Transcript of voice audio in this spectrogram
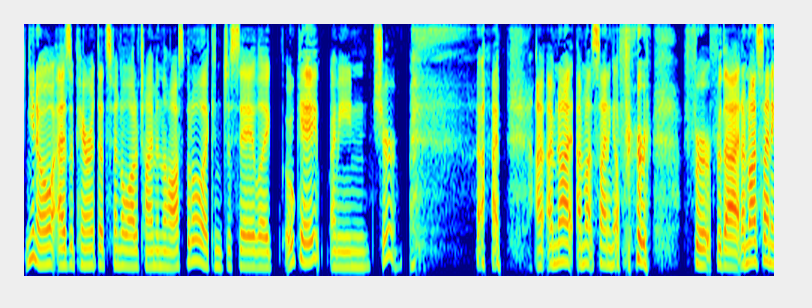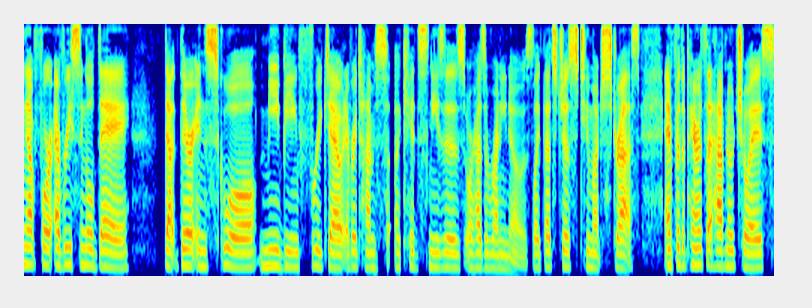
you know, as a parent that spent a lot of time in the hospital, I can just say like, okay, I mean, sure. I'm, I'm not I'm not signing up for for for that. I'm not signing up for every single day that they're in school, me being freaked out every time a kid sneezes or has a runny nose. Like, that's just too much stress. And for the parents that have no choice,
